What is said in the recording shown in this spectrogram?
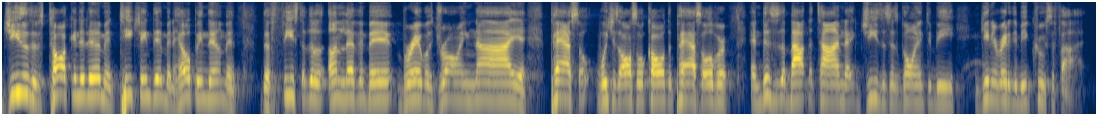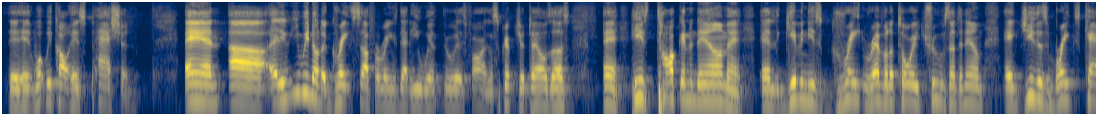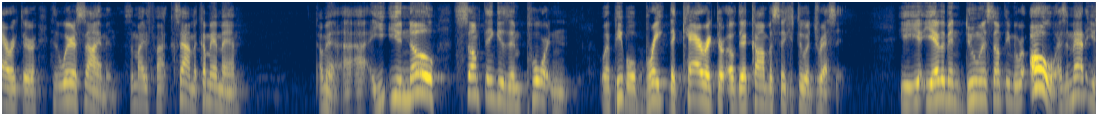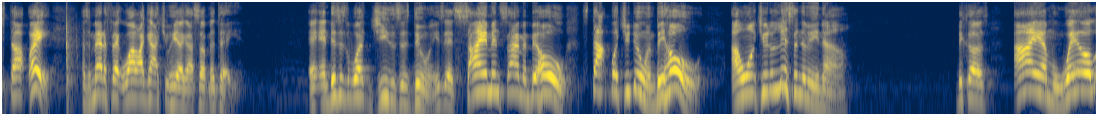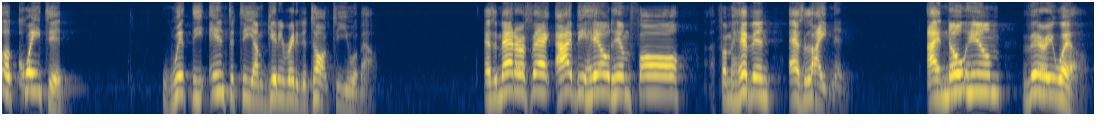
Jesus is talking to them and teaching them and helping them, and the feast of the unleavened bread was drawing nigh, and Passover, which is also called the Passover. And this is about the time that Jesus is going to be getting ready to be crucified, what we call his passion. And uh, we know the great sufferings that he went through, as far as the scripture tells us. And he's talking to them and, and giving these great revelatory truths unto them. And Jesus breaks character. Where's Simon? Somebody find Simon, come here, man. Come here. I, I, you know something is important when people break the character of their conversation to address it. You, you, ever been doing something? Where, oh, as a matter, you stop. Hey, as a matter of fact, while I got you here, I got something to tell you. And this is what Jesus is doing. He says, Simon, Simon, behold, stop what you're doing. Behold, I want you to listen to me now because I am well acquainted with the entity I'm getting ready to talk to you about. As a matter of fact, I beheld him fall from heaven as lightning. I know him very well.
